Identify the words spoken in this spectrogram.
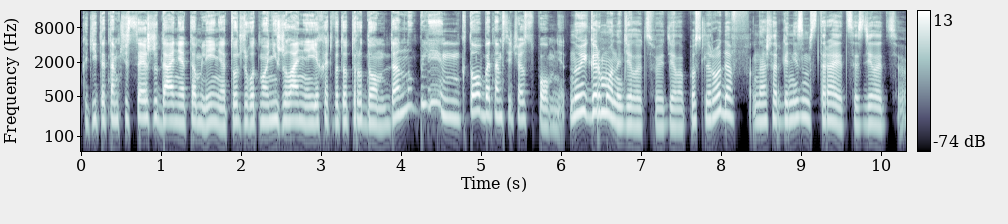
какие-то там часы ожидания, томления, тот же вот мое нежелание ехать в этот трудом. Да ну блин, кто об этом сейчас вспомнит? Ну и гормоны делают свое дело. После родов наш организм старается сделать э,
